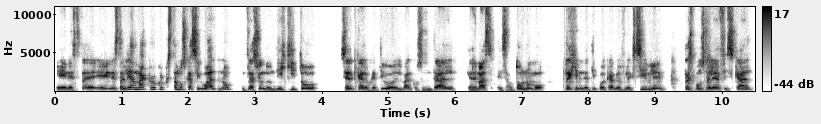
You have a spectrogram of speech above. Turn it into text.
En, en estabilidad macro creo que estamos casi igual, ¿no? Inflación de un dígito, cerca del objetivo del Banco Central, que además es autónomo, régimen de tipo de cambio flexible, responsabilidad fiscal,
